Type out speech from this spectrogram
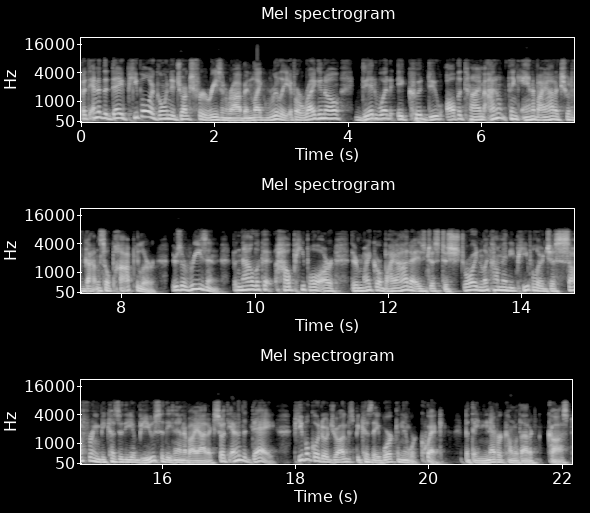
But at the end of the day, people are going to drugs for a reason, Robin. Like really, if oregano did what it could do all the time, I don't think antibiotics would have gotten so popular. There's a reason. But now look at how people are their microbiota is just destroyed. And look how many people are just suffering because of the abuse of these antibiotics. So at the end of the day, people go to drugs because they work and they work quick, but they never come without a cost.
